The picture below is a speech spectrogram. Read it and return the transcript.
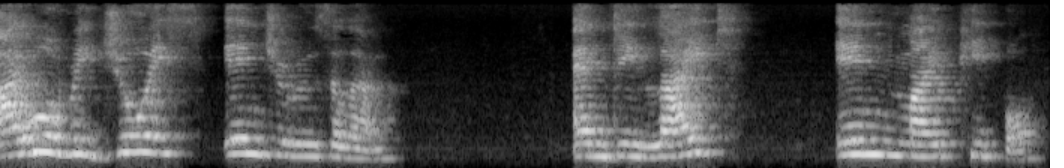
I will rejoice in Jerusalem and delight in my people.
